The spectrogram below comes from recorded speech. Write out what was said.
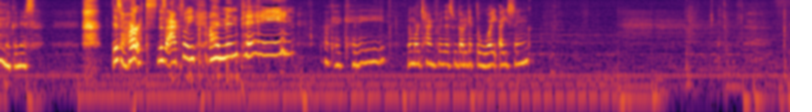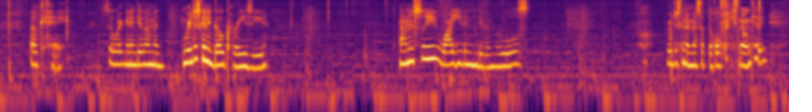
Oh goodness. This hurts. This actually, I'm in pain. Okay, more time for this. We gotta get the white icing. Okay. So we're gonna we're just gonna go crazy. Honestly, why even give him rules? We're just gonna mess up the whole thing. Kidding.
